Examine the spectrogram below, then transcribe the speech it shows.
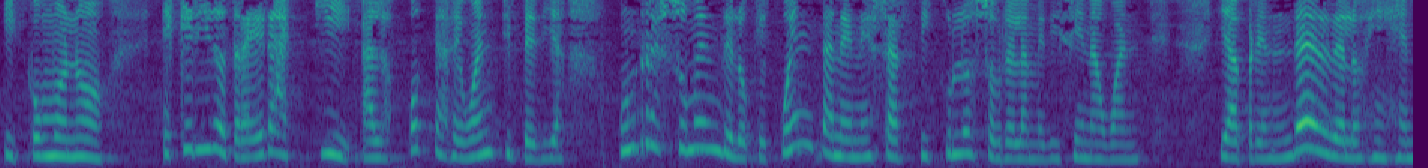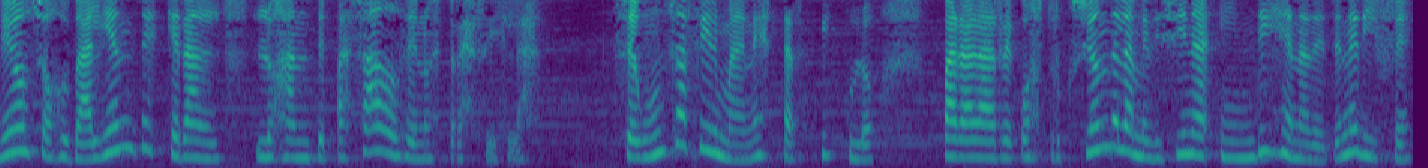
Y cómo no, he querido traer aquí a los podcasts de Guanchipedia un resumen de lo que cuentan en ese artículo sobre la medicina guanche y aprender de los ingeniosos y valientes que eran los antepasados de nuestras islas. Según se afirma en este artículo, para la reconstrucción de la medicina indígena de Tenerife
